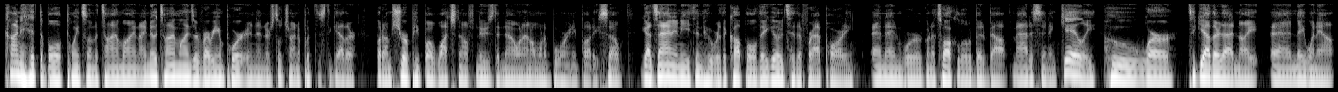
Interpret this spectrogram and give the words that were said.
kind of hit the bullet points on the timeline. I know timelines are very important and they're still trying to put this together, but I'm sure people have watched enough news to know, and I don't want to bore anybody. So you got Xana and Ethan, who were the couple. They go to the frat party. And then we're going to talk a little bit about Madison and Kaylee, who were together that night and they went out,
